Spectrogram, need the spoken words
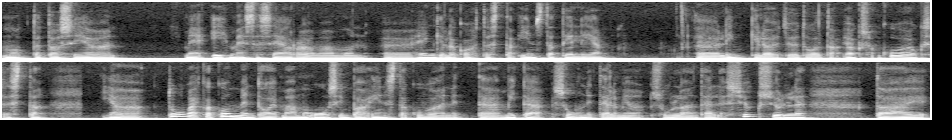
Mutta tosiaan me ihmeessä seuraamaan mun ö, henkilökohtaista instatiliä. Ö, linkki löytyy tuolta jakson kuvauksesta. Ja tuu vaikka kommentoimaan mun uusimpaa Instakuvaan, että mitä suunnitelmia sulla on tälle syksylle. Tai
